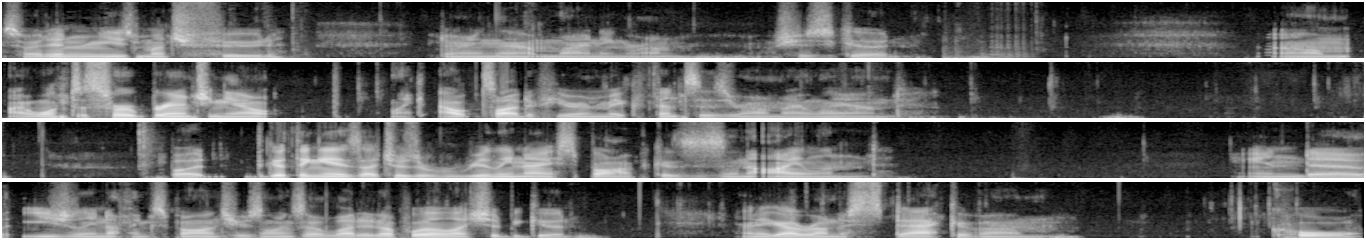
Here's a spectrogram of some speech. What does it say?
so I didn't use much food during that mining run, which is good. Um, I want to start branching out, like outside of here, and make fences around my land. But the good thing is, I chose a really nice spot because this is an island. And uh, usually nothing spawns here. As long as I light it up well, I should be good. And I got around a stack of um, coal.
